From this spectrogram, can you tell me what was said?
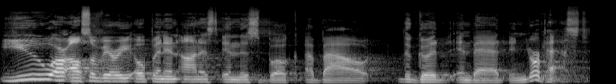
You are also very open and honest in this book about the good and bad in your past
